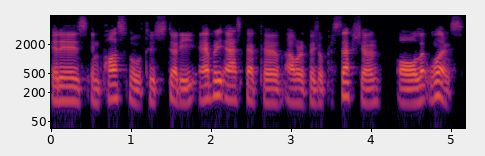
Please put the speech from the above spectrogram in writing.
it is impossible to study every aspect of our visual perception all at once.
